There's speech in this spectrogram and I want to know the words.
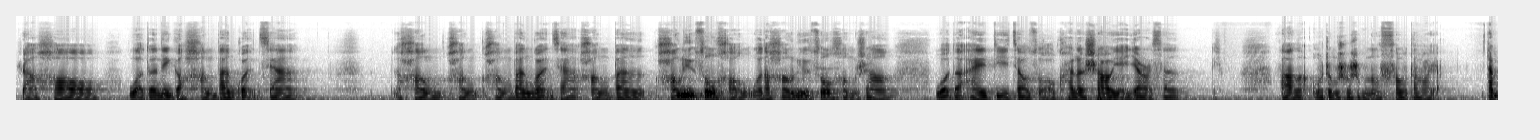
然后我的那个航班管家，航航航班管家，航班航旅纵横，我的航旅纵横上，我的 ID 叫做快乐少爷一二三。完了，我这么说是不是能搜到呀？但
